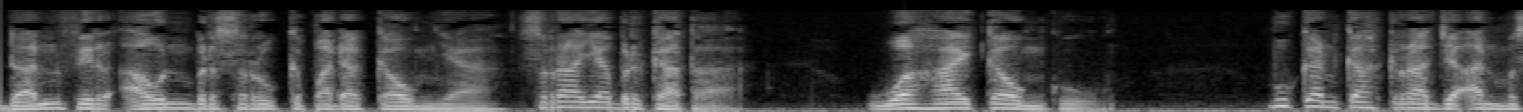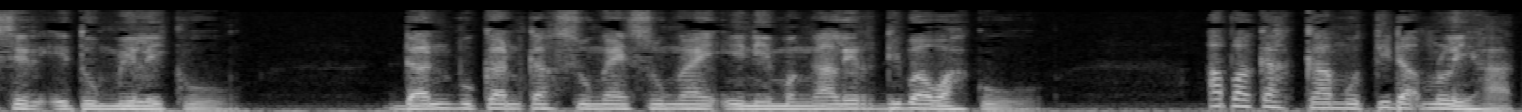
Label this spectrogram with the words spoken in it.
Dan Fir'aun berseru kepada kaumnya, seraya berkata, Wahai kaumku, bukankah kerajaan Mesir itu milikku, dan bukankah sungai-sungai ini mengalir di bawahku? Apakah kamu tidak melihat?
